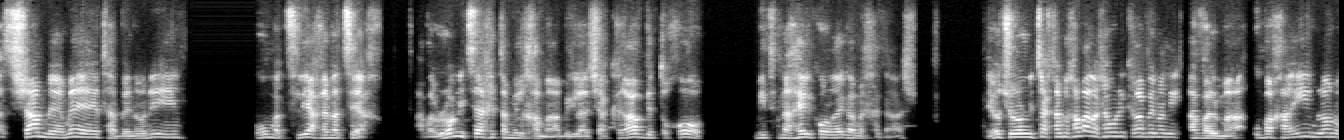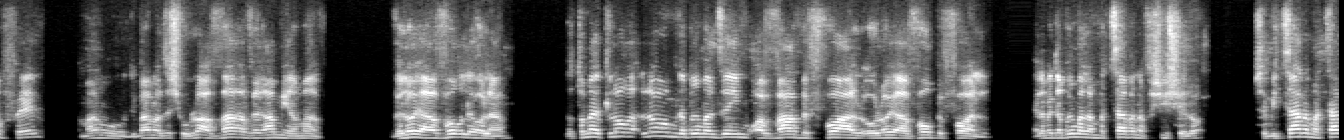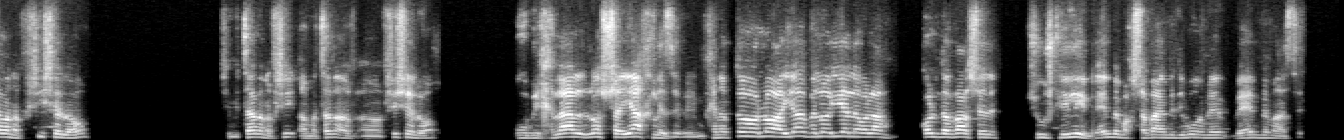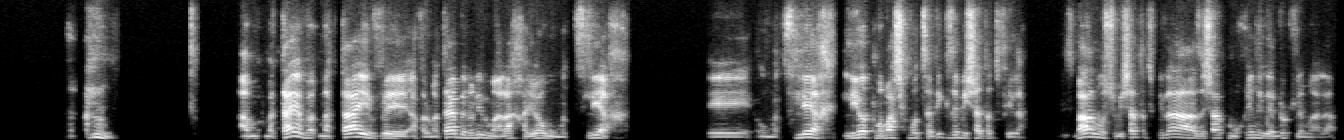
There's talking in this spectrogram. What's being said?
אז שם באמת הבינוני, הוא מצליח לנצח. אבל הוא לא ניצח את המלחמה, בגלל שהקרב בתוכו מתנהל כל רגע מחדש. היות שהוא לא ניצח את המלחמה, לכן הוא נקרא בינוני. אבל מה? הוא בחיים לא נופל, אמרנו, דיברנו על זה שהוא לא עבר עבירה מימיו ולא יעבור לעולם. זאת אומרת, לא, לא מדברים על זה אם הוא עבר בפועל או לא יעבור בפועל, אלא מדברים על המצב הנפשי שלו, שמצד המצב הנפשי שלו, שמצד הנפשי, המצב הנפשי שלו, הוא בכלל לא שייך לזה, ומבחינתו לא היה ולא יהיה לעולם. כל דבר של, שהוא שלילי, הן במחשבה, הן בדיבור והן במעשה. מתי, מתי, ו, אבל מתי הבינוני במהלך היום הוא מצליח, אה, הוא מצליח להיות ממש כמו צדיק, זה בשעת התפילה. הסברנו שבשעת התפילה זה שעת מוחין לגדלות למעלה.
